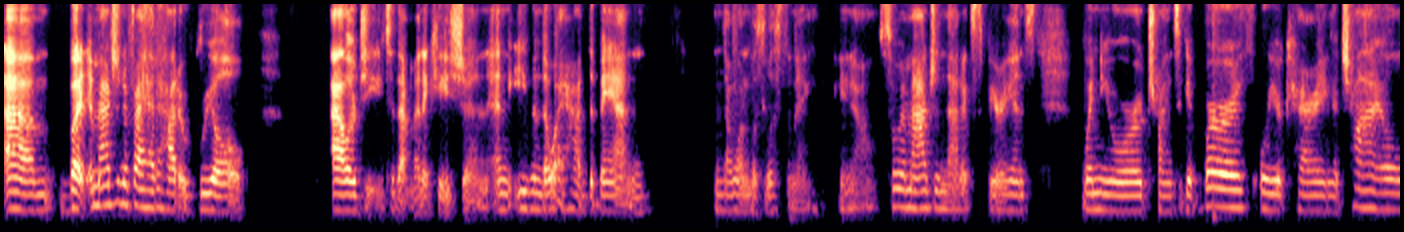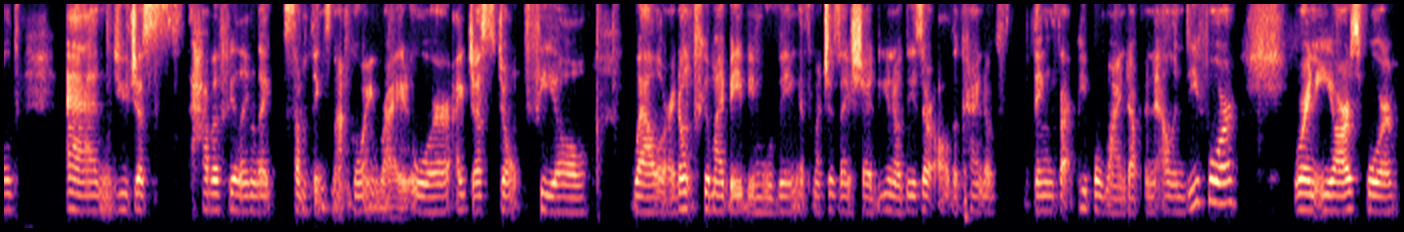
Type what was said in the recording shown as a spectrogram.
Um, but imagine if I had had a real allergy to that medication. And even though I had the ban, no one was listening, you know. So imagine that experience when you're trying to give birth or you're carrying a child and you just have a feeling like something's not going right or I just don't feel well or I don't feel my baby moving as much as I should. You know, these are all the kind of things that people wind up in L&D for or in ERs for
